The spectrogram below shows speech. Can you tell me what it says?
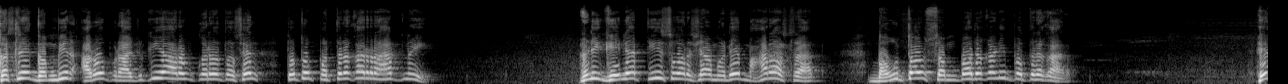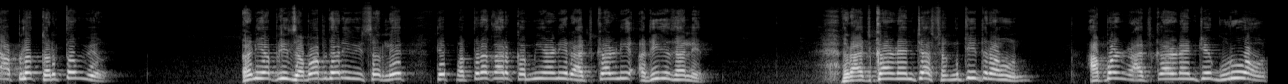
कसले गंभीर आरोप राजकीय आरोप करत असेल तर तो पत्रकार राहत नाही. आणि गेल्या तीस वर्षामध्ये महाराष्ट्रात बहुतांश संपादक आणि पत्रकार हे आपलं कर्तव्य आणि आपली जबाबदारी विसरलेत ते पत्रकार कमी आणि राजकारणी अधिक झालेत. राजकारण्यांच्या संगतीत राहून आपण राजकारण्यांचे गुरु आहोत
